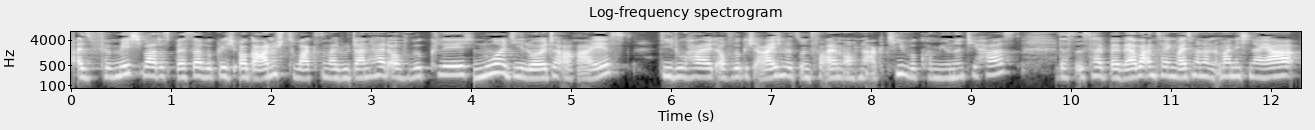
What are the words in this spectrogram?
Also für mich war das besser, wirklich organisch zu wachsen, weil du dann halt auch wirklich nur die Leute erreichst, die du halt auch wirklich erreichen willst und vor allem auch eine aktive Community hast. Das ist halt bei Werbeanzeigen, weiß man dann immer nicht, naja,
